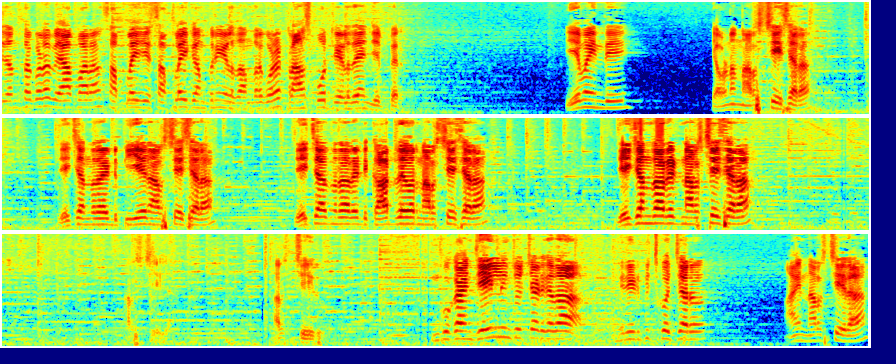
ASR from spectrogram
ఇదంతా కూడా వ్యాపారాన్ని సప్లై చేసి సప్లై కంపెనీ వీళ్ళదందరూ కూడా ట్రాన్స్పోర్ట్ వీళ్ళదే అని చెప్పారు. ఏమైంది? ఎవరన్నా అరెస్ట్ చేశారా? జయచంద్రారెడ్డి పిఏని అరెస్ట్ చేశారా? జయచంద్రారెడ్డి కార్ డ్రైవర్ని అరెస్ట్ చేశారా? జయచంద్రారెడ్డిని అరెస్ట్ చేశారా? అరెస్ట్ చేయలే. అరెస్ట్ చేయరు. ఇంకొక ఆయన జైలు నుంచి వచ్చాడు కదా మీరు ఇడిపించుకొచ్చారు. ఆయన అరెస్ట్ చేయరా?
